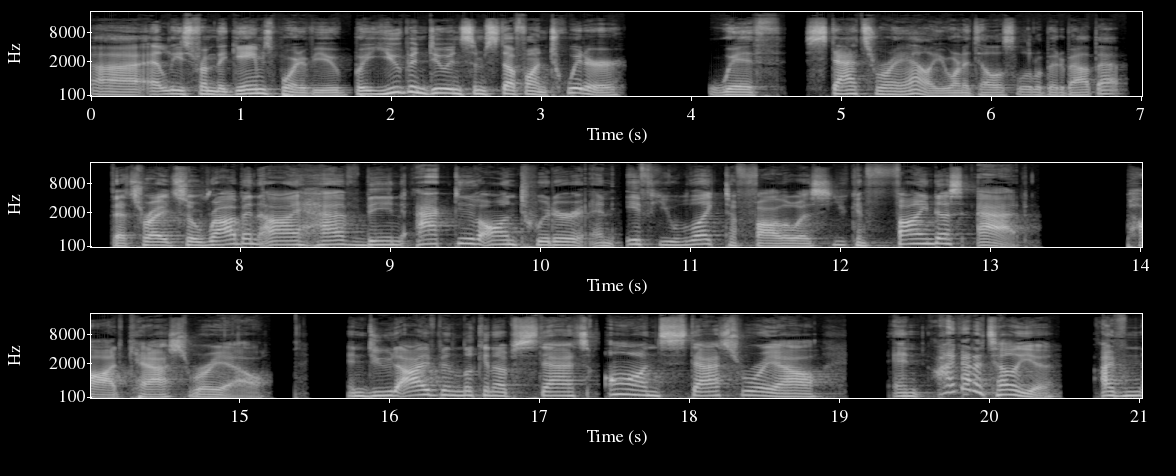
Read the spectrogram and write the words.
uh, at least from the game's point of view, but you've been doing some stuff on Twitter with Stats Royale. You want to tell us a little bit about that? That's right. So, Rob and I have been active on Twitter, and if you like to follow us, you can find us at Podcast Royale. And, dude, I've been looking up stats on Stats Royale, and I gotta tell you, I've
